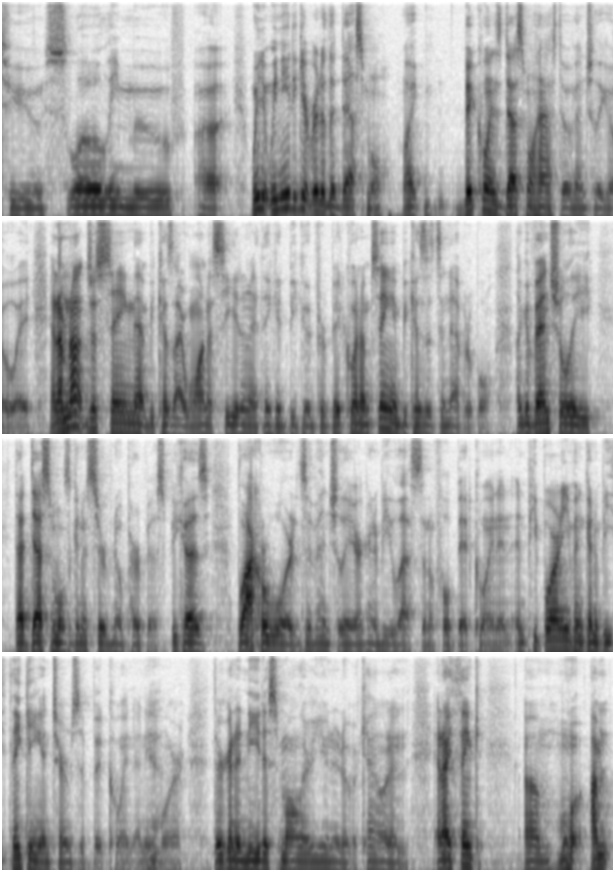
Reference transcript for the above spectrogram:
to slowly move. Uh, we, we need to get rid of the decimal. Like Bitcoin's decimal has to eventually go away. And I'm not just saying that because I want to see it and I think it'd be good for Bitcoin. I'm saying it because it's inevitable. Like eventually that decimal is going to serve no purpose because block rewards eventually are going to be less than a full Bitcoin. And, and people aren't even going to be thinking in terms of Bitcoin anymore. Yeah. They're going to need a smaller unit of account. And, and I think um, I'm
